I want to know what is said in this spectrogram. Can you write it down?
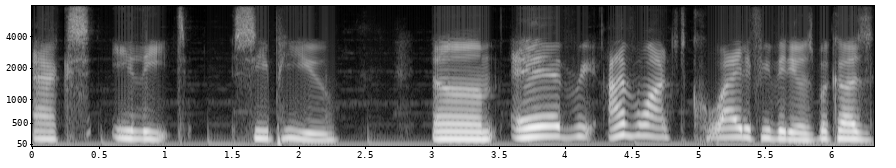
X Elite CPU. Um, every I've watched quite a few videos because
